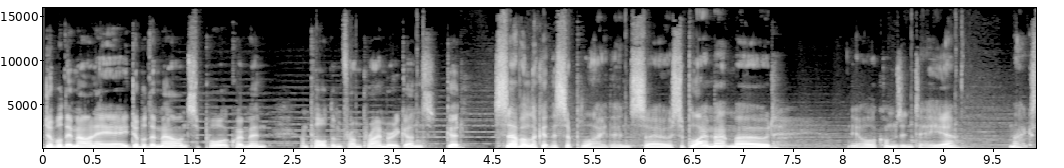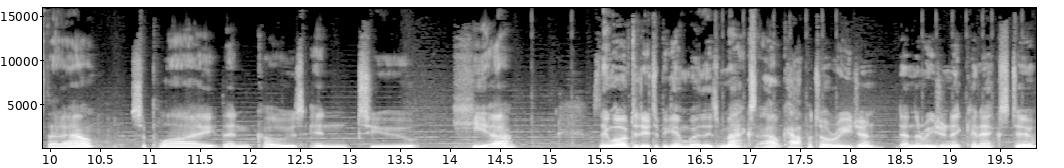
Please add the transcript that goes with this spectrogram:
double the amount on AA, doubled the amount on support equipment, and pulled them from primary guns. Good. Let's have a look at the supply then. So supply map mode, it all comes into here. Max that out. Supply then goes into here. So I think what we have to do to begin with is max out capital region, then the region it connects to,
